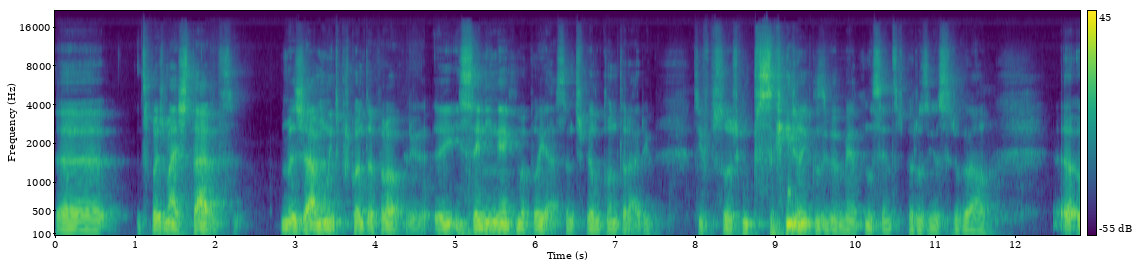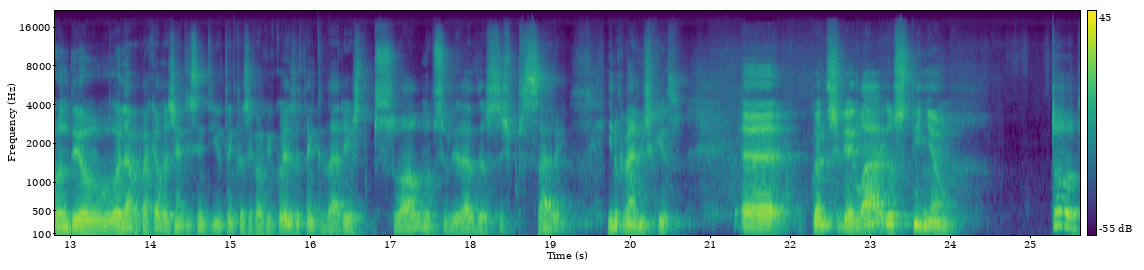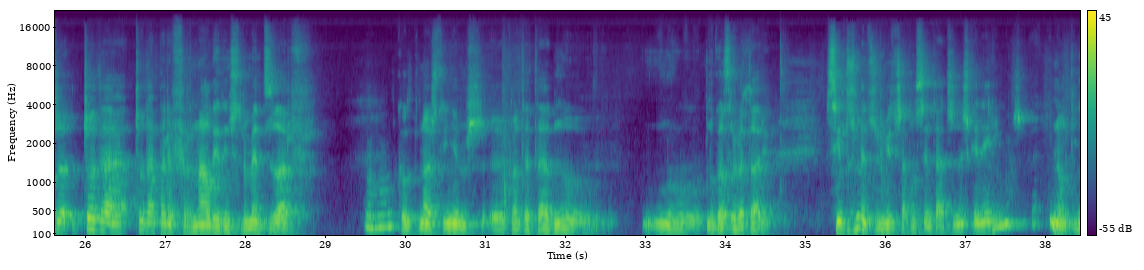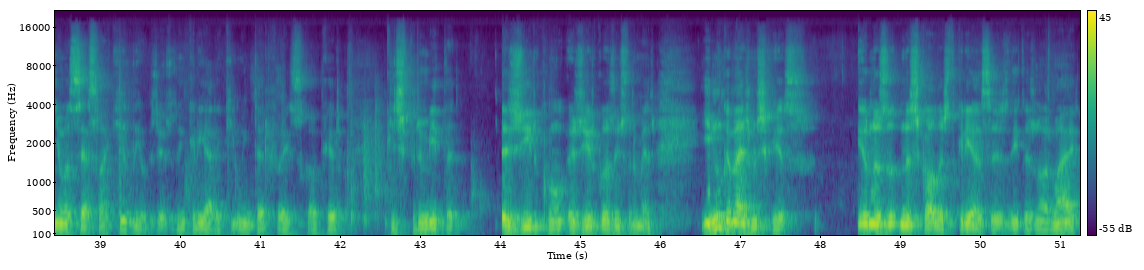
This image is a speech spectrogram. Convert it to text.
uh, depois mais tarde, mas já muito por conta própria e, e, sem ninguém que me apoiasse, antes pelo contrário. Tive pessoas que me perseguiram, inclusivamente, no centro de parousia cerebral, uh, onde eu olhava para aquela gente e sentia: eu tenho que fazer qualquer coisa, tenho que dar a este pessoal uma possibilidade de eles se expressarem. E nunca mais me esqueço. quando cheguei lá, eles tinham todo, toda, toda a parafernália de instrumentos Orff uhum. com que nós tínhamos uh, contatado no, no, no, conservatório. Simplesmente os miúdos estavam sentados nas cadeirinhas e não tinham acesso àquilo. E eu em criar aqui um interface qualquer que lhes permita agir com, agir com os instrumentos. E nunca mais me esqueço. Eu, nas, nas escolas de crianças ditas normais,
